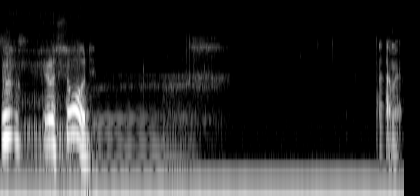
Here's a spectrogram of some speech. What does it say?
you got a sword. Damn it.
